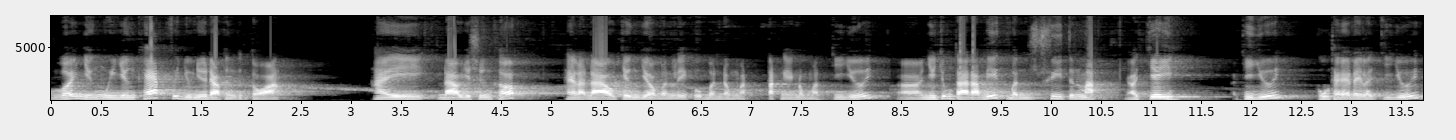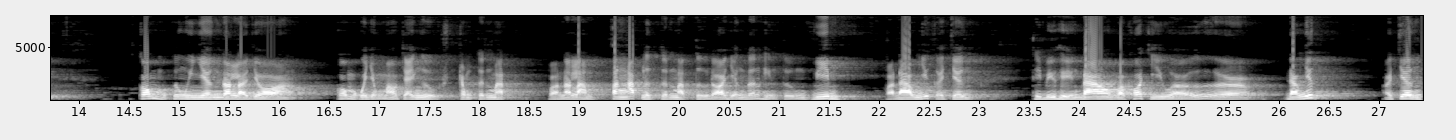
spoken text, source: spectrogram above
với những nguyên nhân khác ví dụ như đau thần kinh tọa hay đau do xương khớp hay là đau chân do bệnh lý của bệnh động mạch tắc nghẽn động mạch chi dưới à, như chúng ta đã biết bệnh suy tĩnh mạch ở chi chi dưới. Cụ thể ở đây là chi dưới. Có một cái nguyên nhân đó là do có một cái dòng máu chảy ngược trong tĩnh mạch và nó làm tăng áp lực tĩnh mạch, từ đó dẫn đến hiện tượng viêm và đau nhức ở chân. Thì biểu hiện đau và khó chịu ở ờ, đau nhức ở chân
